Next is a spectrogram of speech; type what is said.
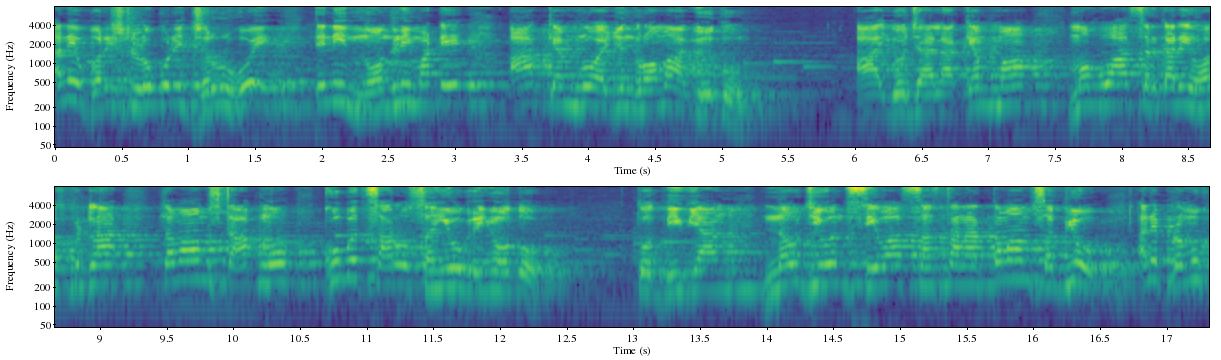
અને વરિષ્ઠ લોકોને જરૂર હોય તેની નોંધણી માટે આ કેમ્પનું આયોજન કરવામાં આવ્યું હતું. આ યોજાયેલા કેમ્પમાં મહુવા સરકારી હોસ્પિટલના તમામ સ્ટાફનો ખૂબ જ સારો સહયોગ રહ્યો હતો. તો દિવ્યાંગ નવજીવન સેવા સંસ્થાના તમામ સભ્યો અને પ્રમુખ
